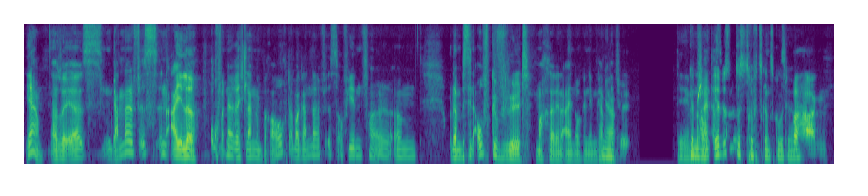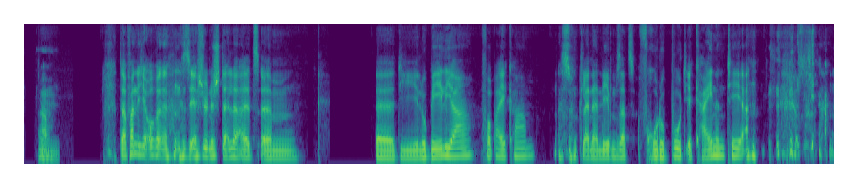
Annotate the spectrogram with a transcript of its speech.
Ja, also er ist, Gandalf ist in Eile, auch wenn er recht lange braucht, aber Gandalf ist auf jeden Fall, ähm, oder ein bisschen aufgewühlt, macht er den Eindruck in dem Ja. Kapitel. Dem Genau, scheint ja, das das, alles das trifft es ganz gut, zu ja. behagen. Ja. Ähm, Da fand ich auch äh, eine sehr schöne Stelle, als ähm, äh, die Lobelia vorbeikam. Das ist so ein kleiner Nebensatz. Frodo bot ihr keinen Tee an. ja,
